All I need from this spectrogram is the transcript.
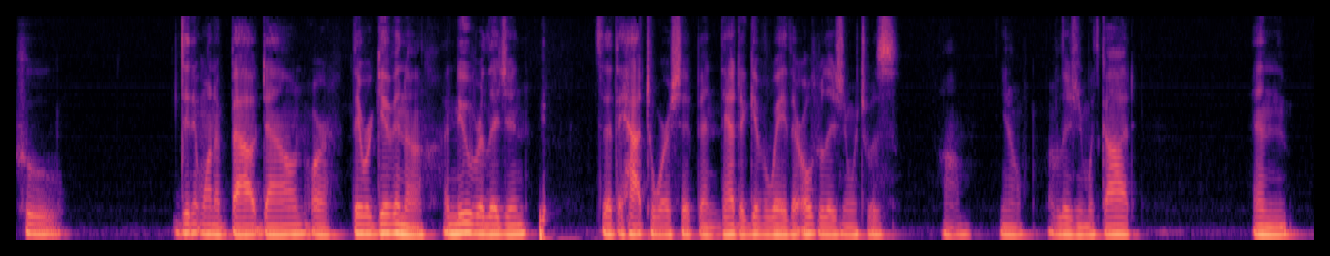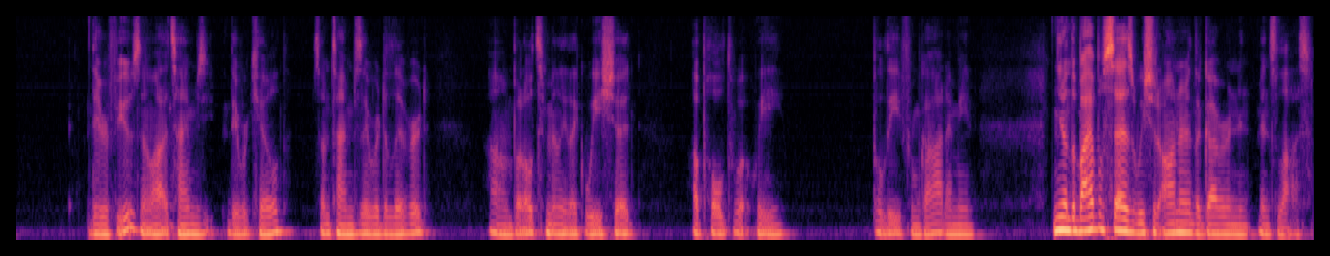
who didn't want to bow down or they were given a, a new religion so that they had to worship and they had to give away their old religion, which was, um, you know, a religion with God. And they refused, and a lot of times they were killed. Sometimes they were delivered. Um, but ultimately, like we should uphold what we believe from God. I mean, you know, the Bible says we should honor the government's laws.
